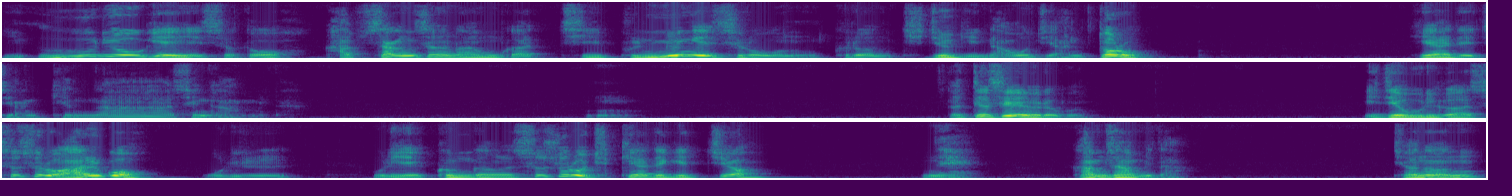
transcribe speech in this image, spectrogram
의료계에서도 갑상선암 같이 불명예스러운 그런 지적이 나오지 않도록 해야 되지 않겠나 생각합니다. 음. 어떠세요, 여러분? 이제 우리가 스스로 알고 우리를 우리의 건강을 스스로 지켜야 되겠죠? 네, 감사합니다. 저는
